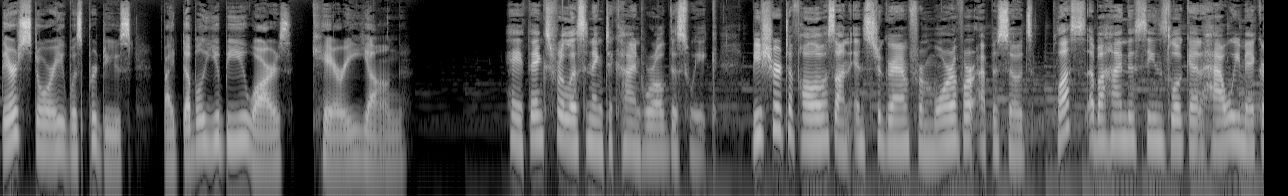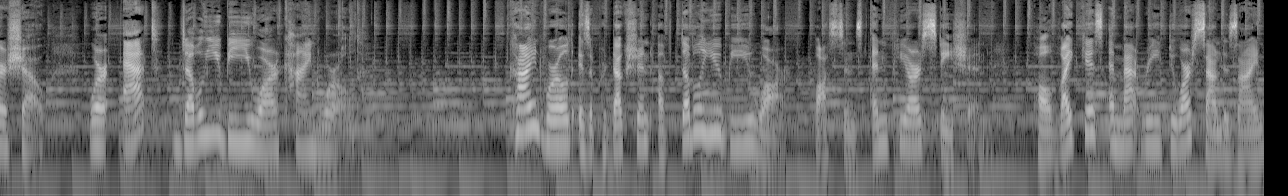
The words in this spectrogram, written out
Their story was produced by WBUR's Carrie Jung. Hey, thanks for listening to Kind World this week. Be sure to follow us on Instagram for more of our episodes, plus a behind the scenes look at how we make our show. We're at WBUR Kind World. Kind World is a production of WBUR, Boston's NPR station. Paul Vaitkus and Matt Reed do our sound design.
